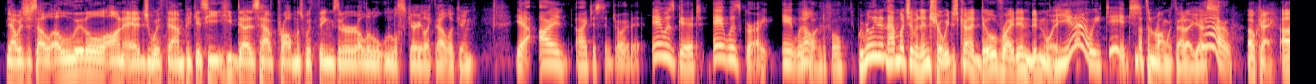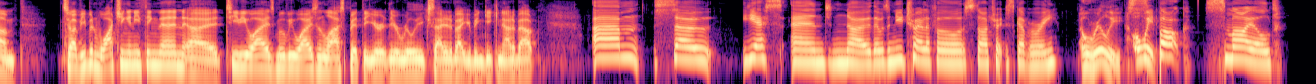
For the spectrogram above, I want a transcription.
yeah, I was just a, a little on edge with them because he he does have problems with things that are a little little scary like that looking. Yeah, I I just enjoyed it. It was good. It was great. It was No. wonderful. We really didn't have much of an intro. We just kind of dove right in, didn't we? Yeah, we did. Nothing wrong with that, I guess. No. Okay. Um, so have you been watching anything then, uh, TV wise, movie wise, in the last bit that you're that you're really excited about? You've been geeking out about. Um. So yes and no. There was a new trailer for Star Trek Discovery. Oh, really? Oh, wait. Spock smiled.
